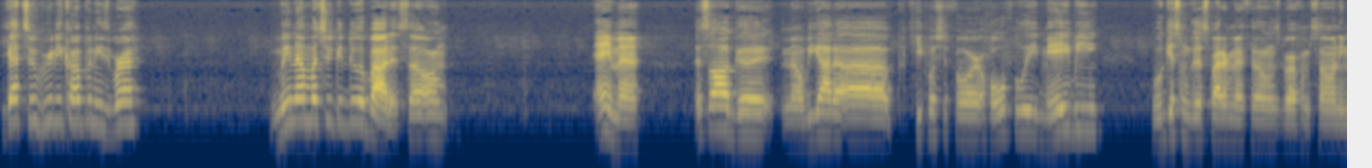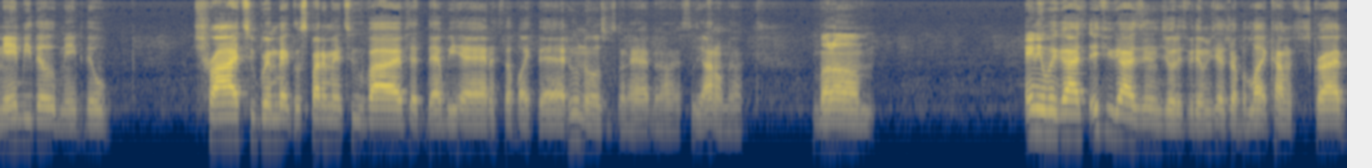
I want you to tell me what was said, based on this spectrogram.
You got two greedy companies, bro. I mean, not much you can do about it. So, um, hey, man it's all good. You know, we gotta uh, keep pushing forward. Hopefully, maybe we'll get some good Spider-Man films, bro, from Sony. Maybe they'll maybe they'll try to bring back those Spider-Man Two vibes that, that we had and stuff like that. Who knows what's gonna happen? Honestly, I don't know. But um, anyway, guys, if you guys enjoyed this video, you guys drop a like, comment, subscribe.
